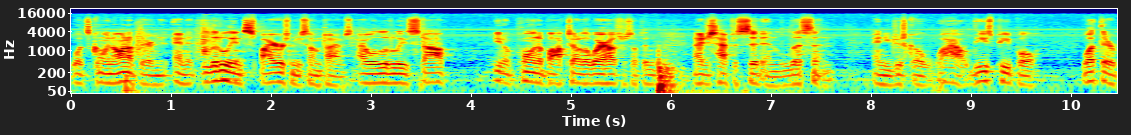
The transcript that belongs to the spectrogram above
what's going on up there, and, and it literally inspires me. Sometimes I will literally stop, you know, pulling a box out of the warehouse or something, and I just have to sit and listen, and you just go, wow, these people, what they're,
